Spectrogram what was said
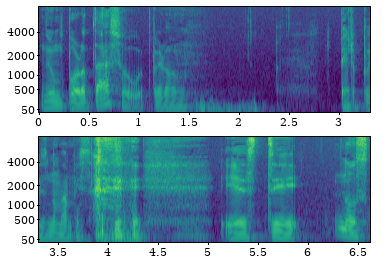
De un portazo, güey, pero... Pero pues no mames. este nos,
